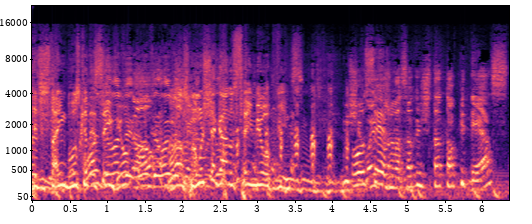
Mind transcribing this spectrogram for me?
gente está em busca de 100 mil. Nós vamos chegar nos 100 mil ouvintes. me chegou Ou a seja- informação que a gente tá top 10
